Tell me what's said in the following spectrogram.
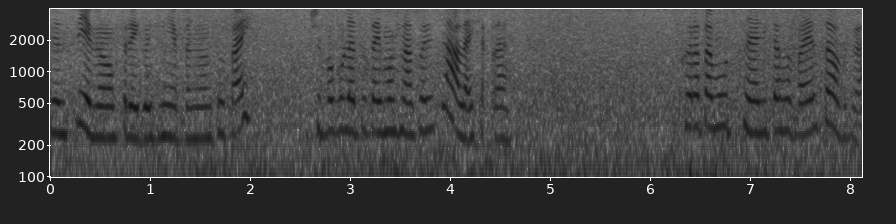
Więc nie wiem o której godzinie będą tutaj. Czy w ogóle tutaj można coś znaleźć, ale skoro tam utknęli, to chyba jest dobrze.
